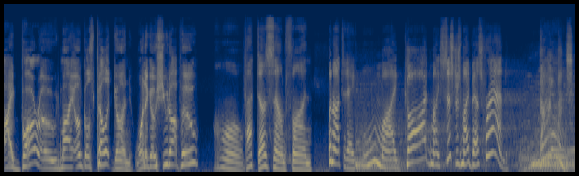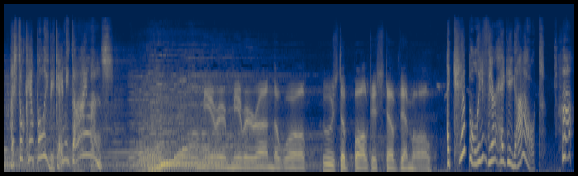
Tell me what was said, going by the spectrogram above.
I borrowed my uncle's pellet gun. Want to go shoot Apu? Oh, that does sound fun. But not today. Oh my God, my sister's my best friend. Diamonds! I still can't believe he gave me diamonds. Mirror, mirror on the wall, who's the baldest of them all? I can't believe they're hanging out.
